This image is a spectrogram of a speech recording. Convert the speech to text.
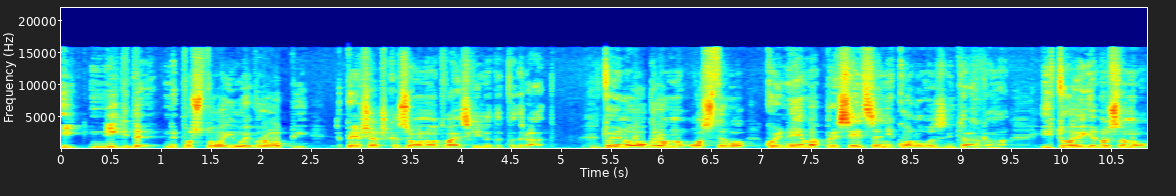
I nigde ne postoji u Evropi pešačka zona od 20.000 kvadrata. To je jedno ogromno ostrvo koje nema presecanje kolovoznim takama. I to je jednostavno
